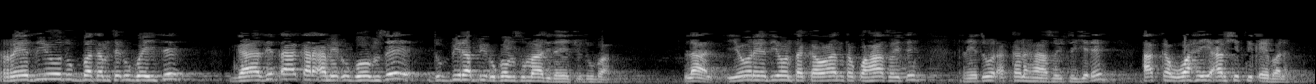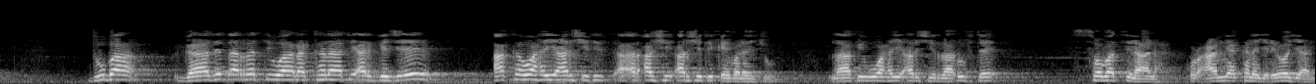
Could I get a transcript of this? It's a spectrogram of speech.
reediyoo dubbatamte dhugoyse gaazexaa qara'ame dhugoomse dubbii rabbii dhugoomsu maa dida jechuudha duuba. Laal yoo reediyoon takka waan tokko haasoyte reediyoon akkana haasoyte jedhe akka waxii arshitti qeebala. Duuba gaazexaa irratti waan akkanaati arge jedhee akka waxii arshitti qeebala jechuudha. Laakiin waxii arshiirraa dhufte sobatti ilaala qur'aanni akkana jedhe yoo jedhan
